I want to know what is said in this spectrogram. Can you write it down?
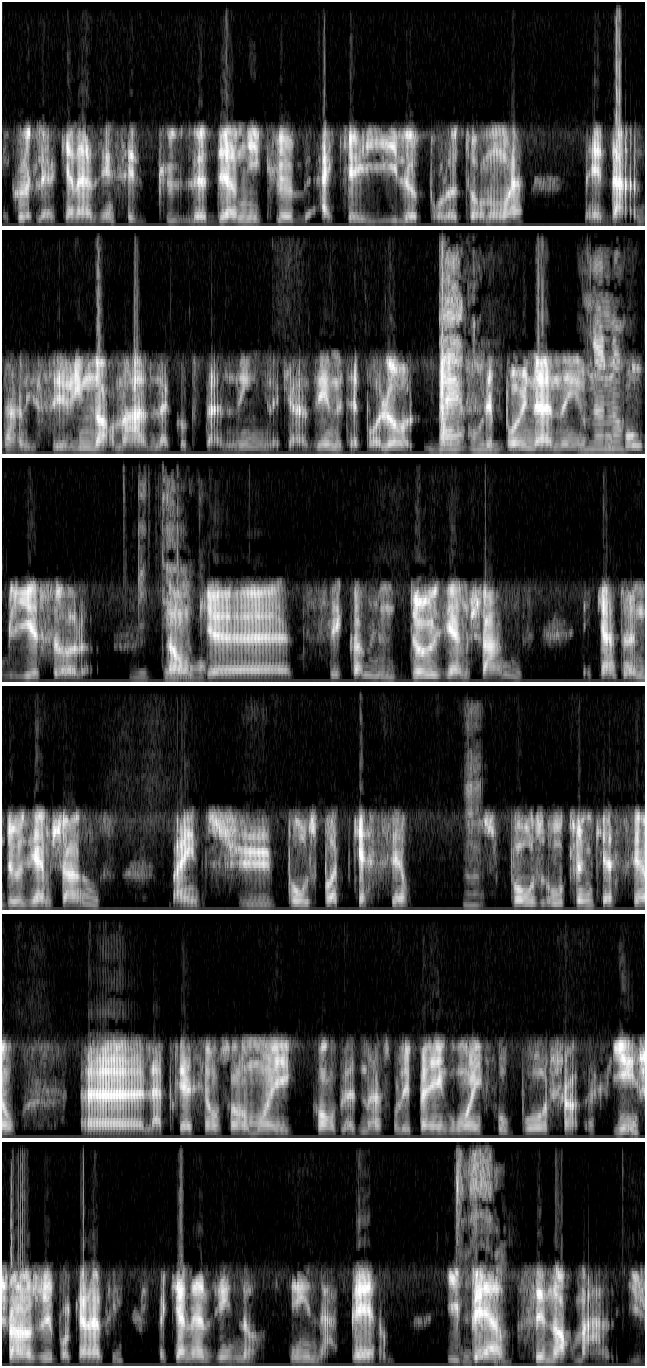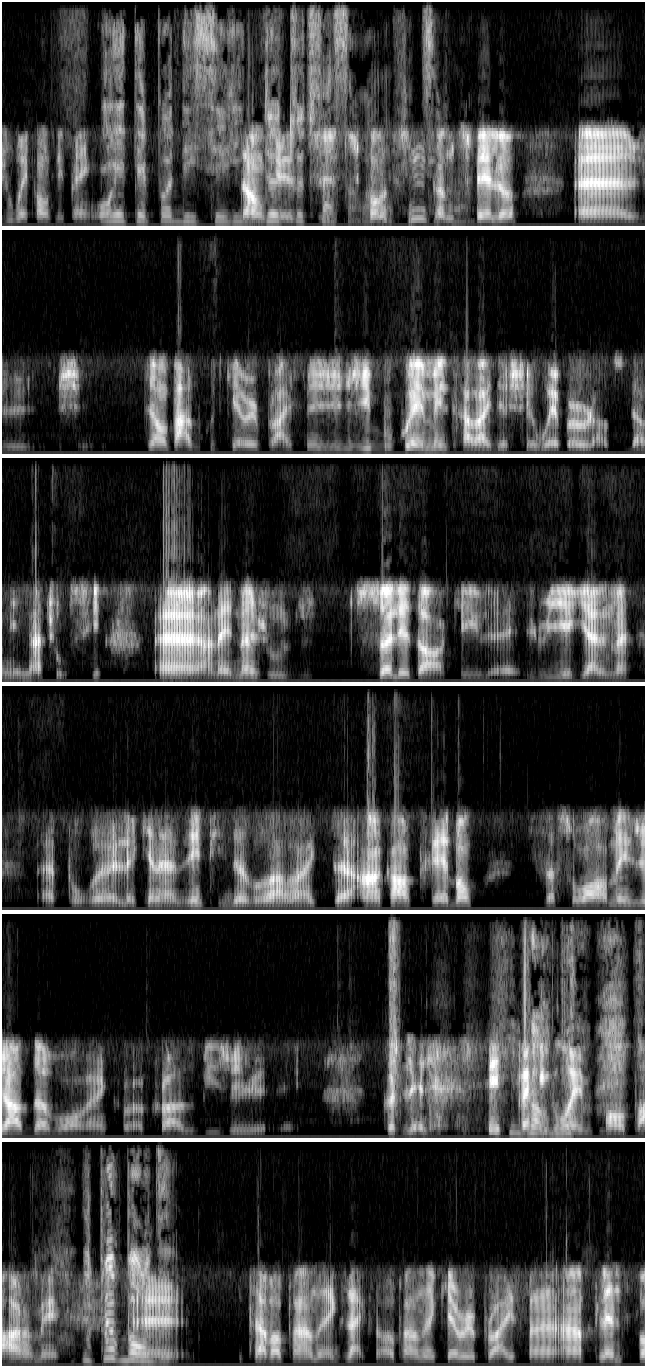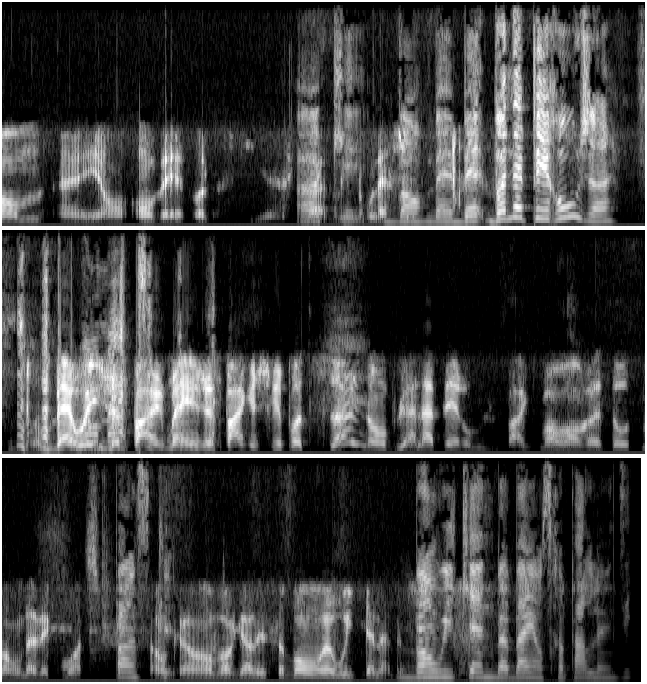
écoute, le Canadien, c'est le, dernier club accueilli là, pour le tournoi. Mais dans, dans les séries normales de la Coupe Stanley, le Canadien n'était pas là. Ben, c'est pas une année. Il faut pas oublier ça. Là. Donc, euh, c'est comme une deuxième chance. Et quand tu as une deuxième chance, ben tu poses pas de questions. Mm. Tu poses aucune question. Euh, la pression, selon moi, est complètement sur les pingouins. Il faut pas rien changer pour le Canadien. Le Canadien n'a rien à perdre. Ils perdent, c'est normal. Ils jouaient contre les pingouins. Il n'était pas des séries, Donc, de euh, toute façon. Tu continues comme tu fais là. Euh, on parle beaucoup de Carey Price, mais j'ai beaucoup aimé le travail de chez Weber lors du dernier match aussi. Euh, honnêtement, il joue du solide hockey, lui également, pour le Canadien, puis il devra être encore très bon ce soir, mais j'ai hâte de voir. Hein, Crosby, j'ai... Écoute, les, les pingouins me font peur, mais... Il peut rebondir. ça va prendre, exact, ça va prendre Carey Price en, pleine forme et on, on verra. Là. OK. Bon, ben, ben, bon apéro, Jean. Ben oui, j'espère. Ben, j'espère que je ne serai pas tout seul non plus à l'apéro. J'espère qu'il va y avoir euh, d'autres mondes avec moi. Je pense Donc, on va regarder ça. Bon euh, week-end à tous. Bon week-end. Bye bye. On se reparle lundi.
